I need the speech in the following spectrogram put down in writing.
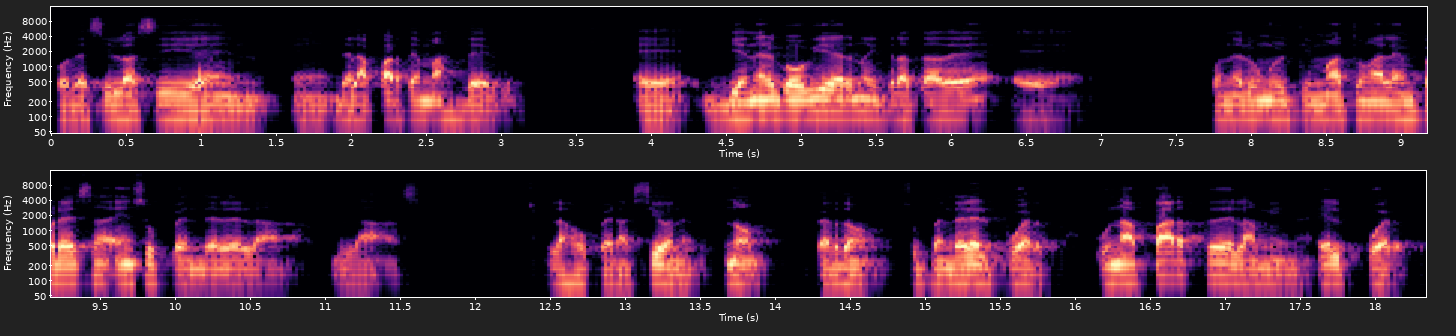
por decirlo así, en, de la parte más débil. Eh, viene el gobierno y trata de poner un ultimátum a la empresa en suspenderle las, las operaciones. No, perdón, suspender el puerto, una parte de la mina, el puerto.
